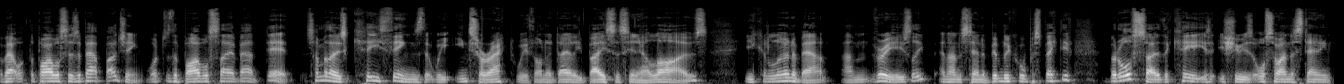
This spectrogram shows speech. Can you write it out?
about what the Bible says about budging. What does the Bible say about debt? Some of those key things that we interact with on a daily basis in our lives, you can learn about um, very easily and understand a biblical perspective. But also, the key issue is also understanding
